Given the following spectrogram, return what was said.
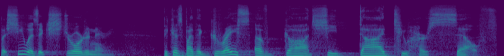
But she was extraordinary because by the grace of God, she died to herself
